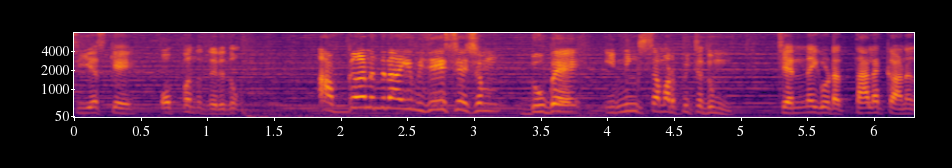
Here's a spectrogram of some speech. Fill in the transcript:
സി എസ് കെ ഒപ്പം നിന്നിരുന്നു. അഫ്ഗാനിതനായ വിജയശേഷം ദുബെ ഇന്നിംഗ്സ് സമർപ്പിച്ചതും ചെന്നൈയുടെ തലക്കാണ്.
